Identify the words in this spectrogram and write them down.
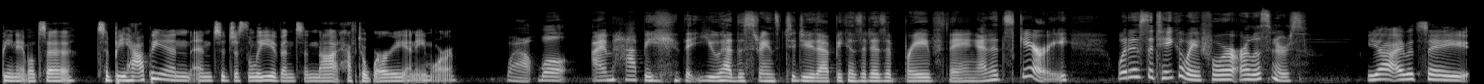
being able to to be happy and and to just leave and to not have to worry anymore Wow. Well, I'm happy that you had the strength to do that because it is a brave thing and it's scary. What is the takeaway for our listeners? Yeah, I would say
